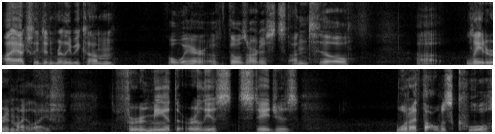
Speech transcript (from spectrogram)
I actually didn't really become aware of those artists until uh, later in my life. For me, at the earliest stages, what I thought was cool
